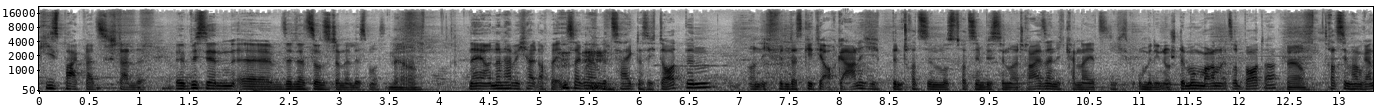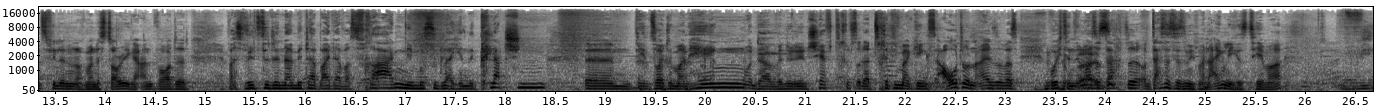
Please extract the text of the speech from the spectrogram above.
Kiesparkplatz stande. Ein bisschen äh, Sensationsjournalismus. Ja. Naja, und dann habe ich halt auch bei Instagram gezeigt, dass ich dort bin. Und ich finde, das geht ja auch gar nicht. Ich bin trotzdem, muss trotzdem ein bisschen neutral sein. Ich kann da jetzt nicht unbedingt nur Stimmung machen als Reporter. Ja. Trotzdem haben ganz viele dann auf meine Story geantwortet, was willst du denn da Mitarbeiter was fragen? Den musst du gleich in eine klatschen, ähm, den sollte man hängen und da, wenn du den Chef triffst oder tritt ihm mal gegens Auto und all sowas, wo ich dann immer so dachte, und das ist jetzt nämlich mein eigentliches Thema, wie,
